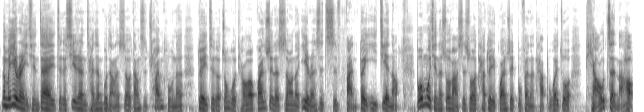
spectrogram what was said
那么叶伦以前在这个卸任财政部长的时候，当时川普呢对这个中国调高关税的时候呢，叶伦是持反对意见哦。不过目前的说法是说，他对关税部分呢，他不会做调整了哈。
